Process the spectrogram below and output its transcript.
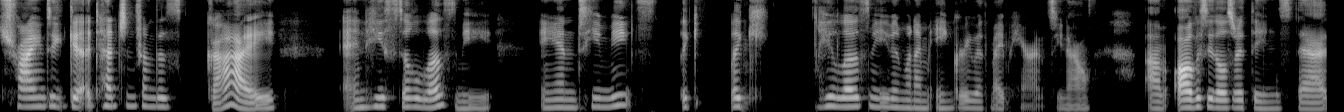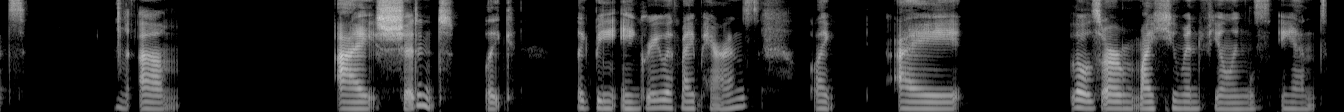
trying to get attention from this guy and he still loves me. And he meets like like he loves me even when I'm angry with my parents, you know. Um obviously those are things that um I shouldn't like like being angry with my parents like I those are my human feelings and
